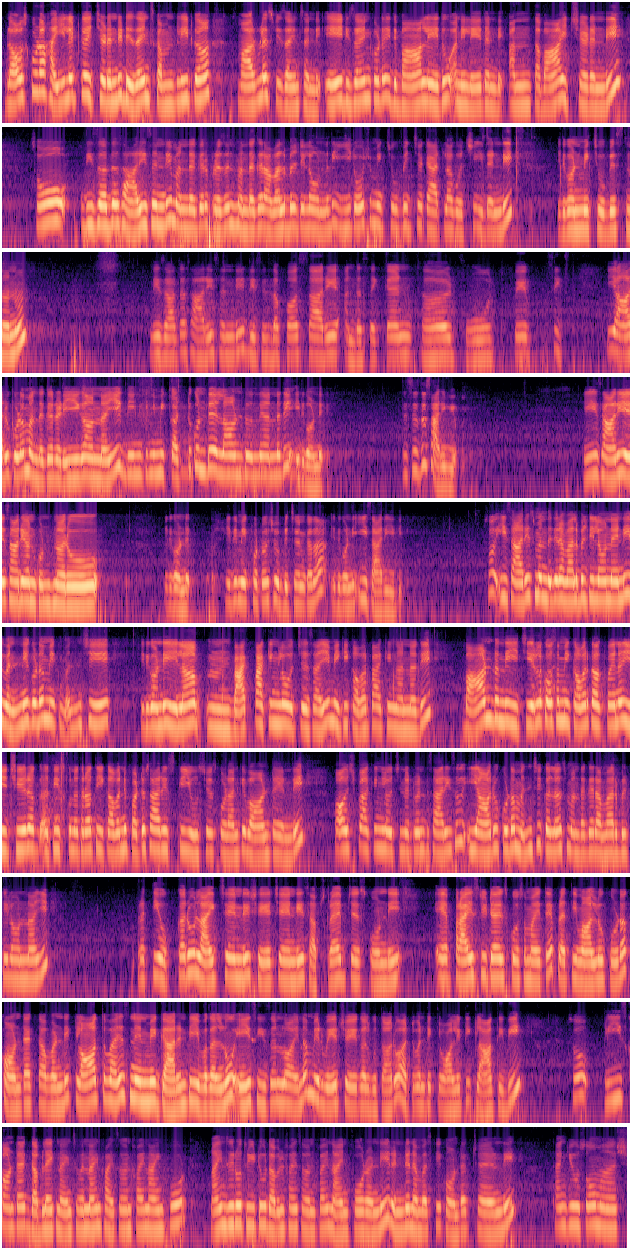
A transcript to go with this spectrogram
బ్లౌజ్ కూడా హైలైట్గా ఇచ్చాడండి. డిజైన్స్ కంప్లీట్గా మార్వలస్ డిజైన్స్ అండి. ఏ డిజైన్ కూడా ఇది బాగాలేదు అని లేదండి. అంత బాగా ఇచ్చాడండి. So these are the saris అండి. మన దగ్గర ప్రజెంట్ మన దగ్గర అవైలబిలిటీలో ఉన్నది. ఈ రోజు మీకు చూపించే క్యాట్లాగ్ వచ్చి ఇదండి. ఇదిగోండి మీకు చూపిస్తున్నాను. దీస్ ఆర్ ద సారీస్ అండి. This is the first sari and the second third fourth fifth sixth. ఈ ఆరు కూడా మన దగ్గర రెడీగా ఉన్నాయి. దీనికి మీకు కట్టుకుంటే ఎలా ఉంటుంది అన్నది ఇదిగోండి. This is the sari view ఈ సారీ ఏ సారీ అనుకుంటున్నారు? ఇదిగోండి. ఇది మీకు ఫోటో చూపించాను కదా. ఇదిగోండి ఈ సారీ ఇది. సో ఈ సారీస్ మన దగ్గర అవైలబిలిటీలో ఉన్నాయండి. ఇవన్నీ కూడా మీకు మంచి ఇదిగోండి ఇలా బ్యాక్ ప్యాకింగ్లో వచ్చేసాయి. మీకు ఈ కవర్ ప్యాకింగ్ అన్నది బాగుంటుంది ఈ చీరల కోసం ఈ కవర్ కాకపోయినా ఈ చీర తీసుకున్న తర్వాత ఈ కవర్ని పట్టు శారీస్కి యూస్ చేసుకోవడానికి బాగుంటాయండి. పౌచ్ ప్యాకింగ్లో వచ్చినటువంటి శారీస్ ఈ ఆరు కూడా మంచి కలర్స్ మన దగ్గర అవైలబిలిటీలో ఉన్నాయి. ప్రతి ఒక్కరూ లైక్ చేయండి షేర్ చేయండి సబ్స్క్రైబ్ చేసుకోండి. ఏ ప్రైస్ డీటెయిల్స్ కోసం అయితే ప్రతి వాళ్ళు కూడా కాంటాక్ట్ అవ్వండి. క్లాత్ వైజ్ నేను మీకు గ్యారంటీ ఇవ్వగలను. ఏ సీజన్లో అయినా మీరు వేర్ చేయగలుగుతారు. అటువంటి క్వాలిటీ క్లాత్ ఇది. So please contact double eight nine seven nine five seven five nine four nine zero three two double five seven five nine four అండి. రెండు నెంబర్స్కి కాంటాక్ట్ చేయండి. Thank you so much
